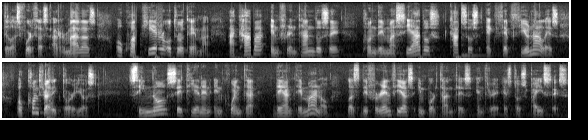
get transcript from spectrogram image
de las Fuerzas Armadas o cualquier otro tema, acaba enfrentándose con demasiados casos excepcionales o contradictorios si no se tienen en cuenta de antemano las diferencias importantes entre estos países.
